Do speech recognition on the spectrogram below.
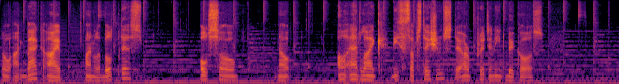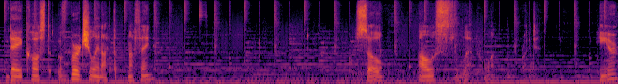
So I'm back, I finally built this. Also, now I'll add like these substations, they are pretty neat because they cost virtually not nothing. So I'll slap one right here.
